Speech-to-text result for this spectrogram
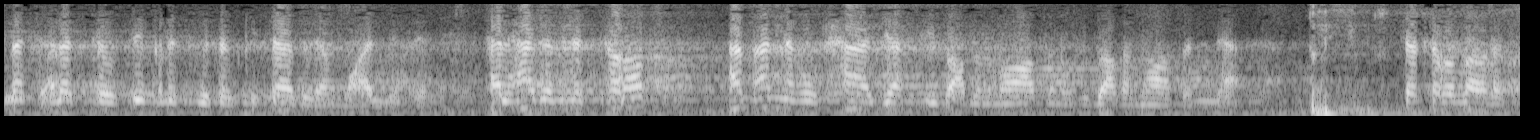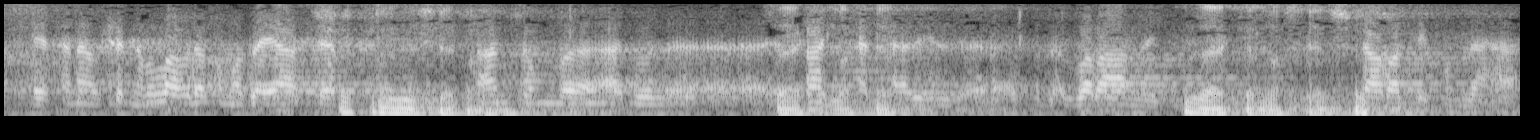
مسألة توثيق نسبة الكتاب إلى مؤلفه هل هذا من الترف أم أنه حاجة في بعض المواطن وفي بعض المواطن لا؟ طيب. شكر الله لكم شيخنا وشكر الله لكم ابا ياسر شكرا يا شيخ. أنتم أقول جزاك الله خير. هذه البرامج. جزاك الله خير. شارككم لها.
